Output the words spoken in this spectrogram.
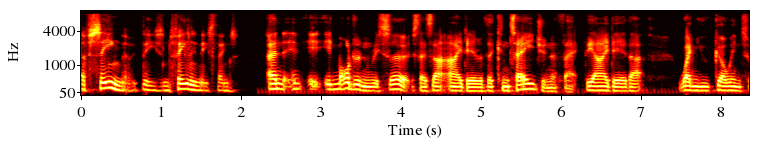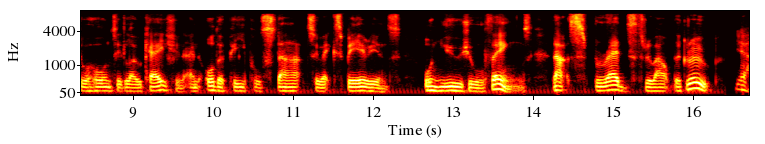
of seeing the, these and feeling these things. And in, in modern research, there's that idea of the contagion effect, the idea that when you go into a haunted location and other people start to experience unusual things, that spreads throughout the group. Yeah.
